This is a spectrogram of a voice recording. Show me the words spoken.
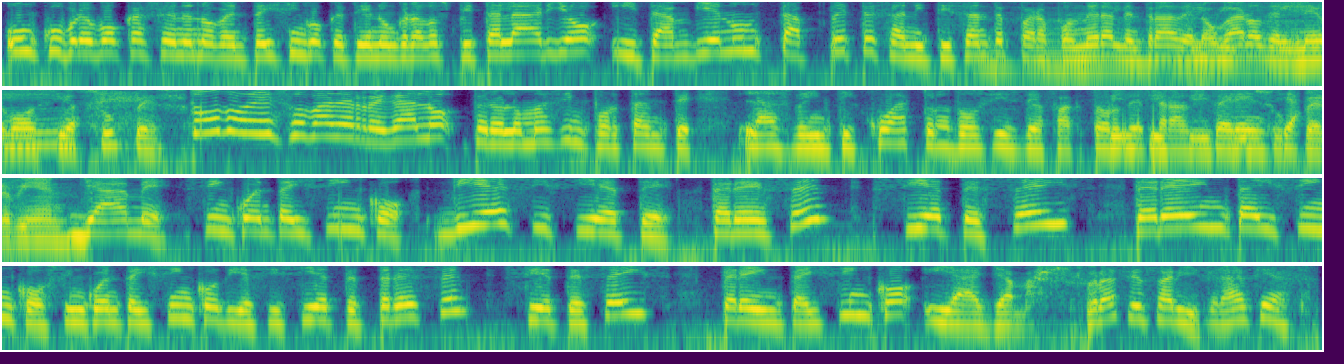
un cubrebocas N95 que tiene un grado hospitalario y también un tapete sanitizante para poner a la entrada del hogar o del negocio. súper. Todo eso va de regalo, pero lo más importante, las 24 dosis de factor Sí, de sí, sí, sí, transferencia. súper bien. Llame 55 17 13 76 35 55 17 13 76 35 y a llamar. Gracias, Aris. Gracias.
